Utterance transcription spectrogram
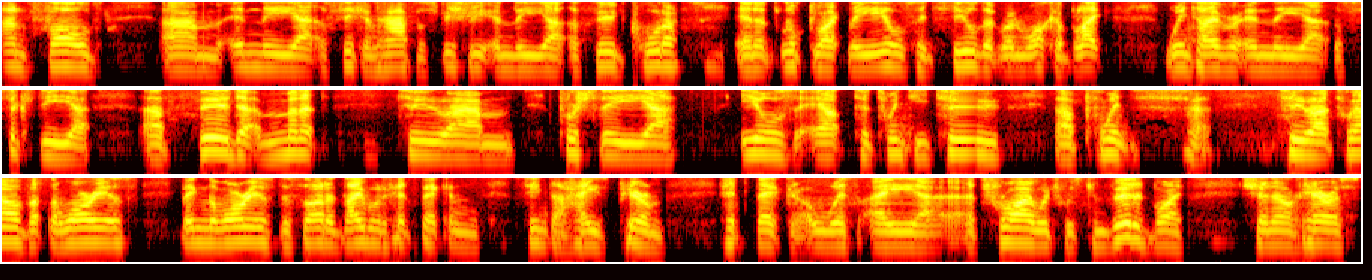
unfold um, in the uh, second half, especially in the uh, third quarter. And it looked like the Eels had sealed it when Waqa Blake went over in the uh, 63rd uh, uh, minute to um, push the uh, Eels out to 22 points to 12. But the Warriors, being the Warriors, decided they would hit back and centre Hayze Perham hit back with a, a try, which was converted by Chanel Harris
